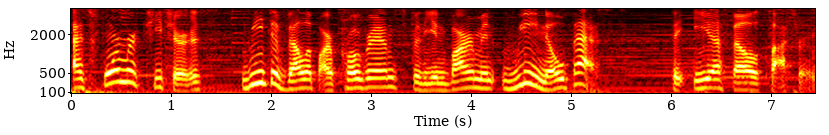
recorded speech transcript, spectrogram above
As former teachers, we develop our programs for the environment we know best, the EFL classroom.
